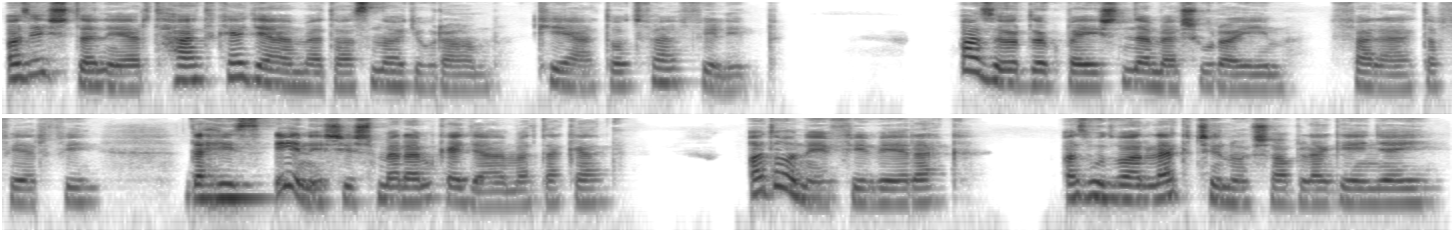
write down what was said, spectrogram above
Az Istenért, hát kegyelmed az, nagy uram, kiáltott fel Filip. Az ördögbe is nemes uraim, felelt a férfi, de hisz én is ismerem kegyelmeteket. A Doné fivérek, az udvar legcsinosabb legényei.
